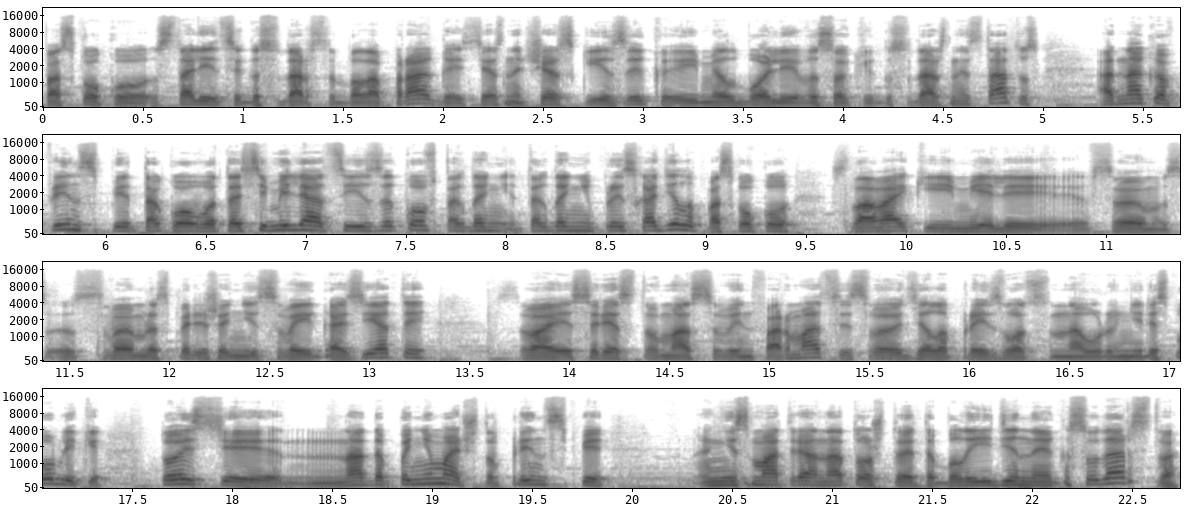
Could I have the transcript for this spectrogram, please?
поскольку столицей государства была Прага, естественно, чешский язык имел более высокий государственный статус. Однако, в принципе, такого вот ассимиляции языков тогда не, тогда не происходило, поскольку словаки имели в своем, в своем распоряжении свои газеты, свои средства массовой информации, свое дело производства на уровне республики. То есть э, надо понимать, что, в принципе, несмотря на то, что это было единое государство,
